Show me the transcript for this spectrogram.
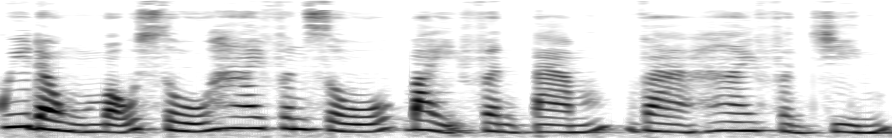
quy đồng mẫu số hai phân số 7 phần 8 và 2 phần 9.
